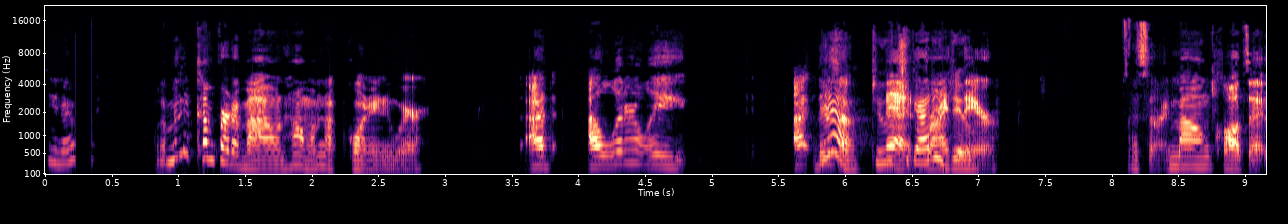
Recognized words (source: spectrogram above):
You know, I'm in the comfort of my own home. I'm not going anywhere. I I literally. I, there's Yeah, a do what you gotta right do. there. That's in my own closet.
